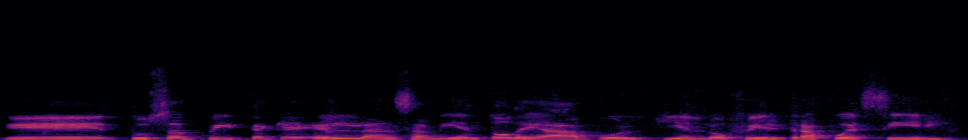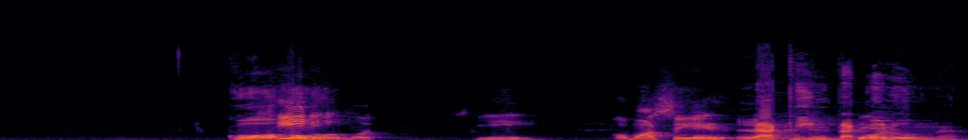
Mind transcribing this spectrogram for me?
Eh, Tú supiste que el lanzamiento de Apple, quien lo filtra fue Siri. ¿Cómo? Sí. ¿Cómo así? la quinta columna.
